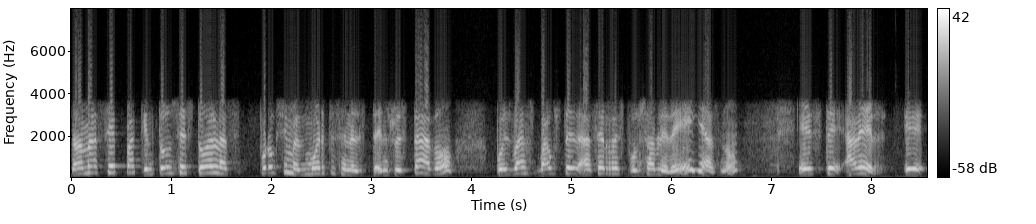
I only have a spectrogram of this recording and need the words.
nada más sepa que entonces todas las próximas muertes en, el, en su estado, pues va, va usted a ser responsable de ellas, ¿no? Este, a ver, eh,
